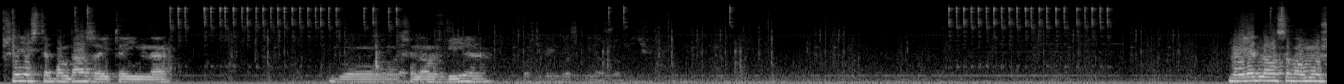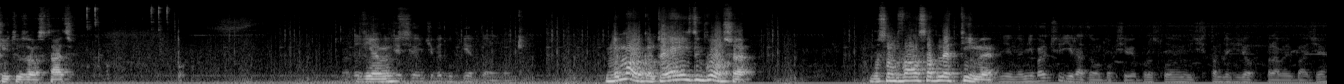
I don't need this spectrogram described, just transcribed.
Przynieś te bandaże i te inne. Bo się nam wbije. Screena zrobić. No jedna osoba musi tu zostać. Wiem. się pierdolną. Nie mogą, to ja ich zgłoszę. Bo są dwa osobne teamy. Nie no, nie walczyli razem obok siebie, po prostu on się tamten siedział w prawej bazie.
